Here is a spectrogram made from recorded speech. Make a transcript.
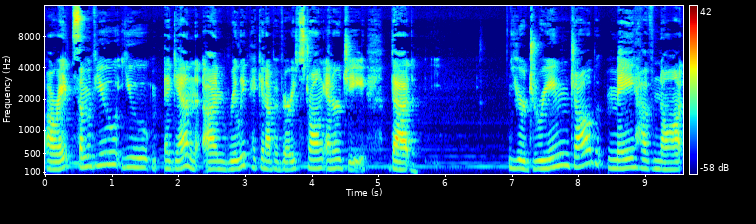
All right, some of you, you, again, I'm really picking up a very strong energy that your dream job may have not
